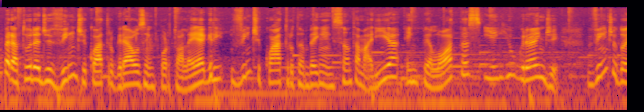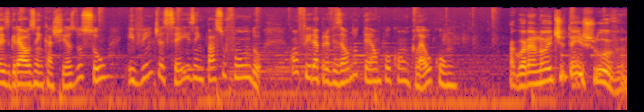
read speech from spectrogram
Temperatura de 24 graus em Porto Alegre, 24 também em Santa Maria, em Pelotas e em Rio Grande, 22 graus em Caxias do Sul e 26 em Passo Fundo. Confira a previsão do tempo com Cleo Kuhn. Agora à noite tem chuva.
